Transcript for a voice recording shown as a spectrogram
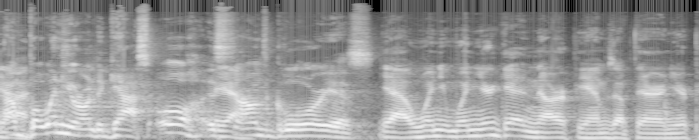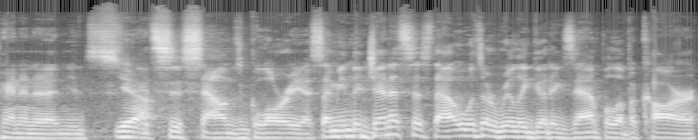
Yeah. Uh, but when you're on the gas, oh, it Yeah. sounds glorious. Yeah, when you when you're getting the RPMs up there and you're pinning it, and it's Yeah. it's, it sounds glorious. I mean, the Genesis that was a really good example of a car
